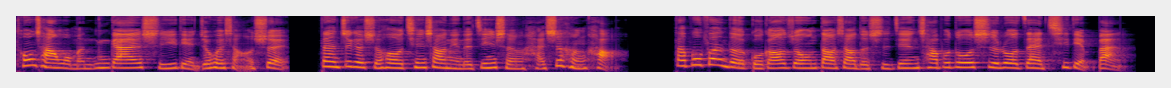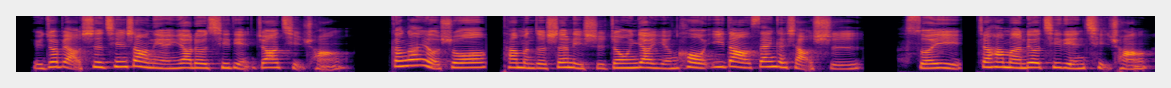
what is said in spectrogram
通常我们应该十一点就会想要睡，但这个时候青少年的精神还是很好。大部分的国高中到校的时间差不多是落在七点半，也就表示青少年要六七点就要起床。刚刚有说他们的生理时钟要延后一到三个小时，所以叫他们六七点起床，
